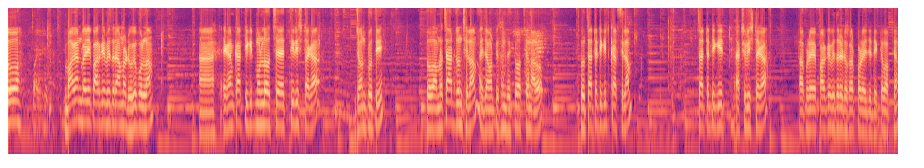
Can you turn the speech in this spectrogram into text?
তো বাগানবাড়ি পার্কের ভিতরে আমরা ঢুকে পড়লাম। এখানকার টিকিট মূল্য হচ্ছে তিরিশ টাকা জন প্রতি। তো আমরা চারজন ছিলাম, এই যে আমার পেছনে দেখতে পাচ্ছেন আরও তো চারটা টিকিট কাটছিলাম। চারটা টিকিট একশো বিশ টাকা। তারপরে পার্কের ভিতরে ঢোকার পরে এই যে দেখতে পাচ্ছেন,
